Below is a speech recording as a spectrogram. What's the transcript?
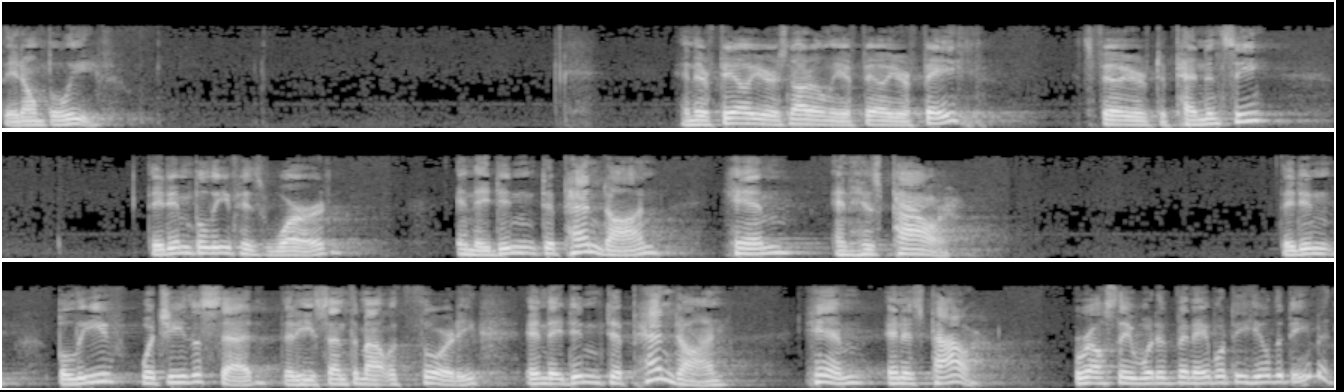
They don't believe. And their failure is not only a failure of faith, it's a failure of dependency. They didn't believe his word, and they didn't depend on him and his power. They didn't believe what Jesus said, that he sent them out with authority, and they didn't depend on him and his power, or else they would have been able to heal the demon.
